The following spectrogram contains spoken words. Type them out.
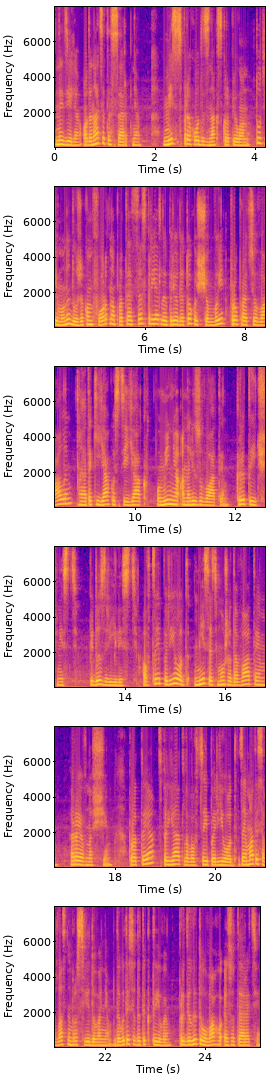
Неділя, 11 серпня. Місяць переходить знак Скорпіон. Тут йому не дуже комфортно, проте це сприятливий період для того, щоб ви пропрацювали е, такі якості, як уміння аналізувати, критичність, підозрілість. А в цей період місяць може давати ревнощі. Проте сприятливо в цей період займатися власним розслідуванням, дивитися детективи, приділити увагу езотериці.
